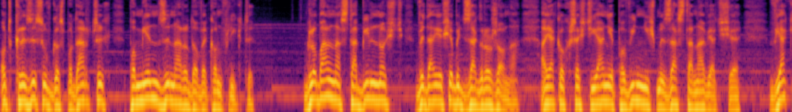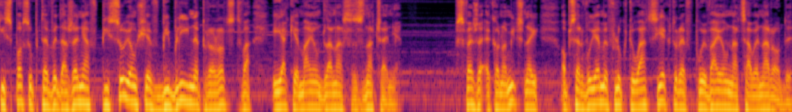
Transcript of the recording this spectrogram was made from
od kryzysów gospodarczych po międzynarodowe konflikty. Globalna stabilność wydaje się być zagrożona, a jako chrześcijanie powinniśmy zastanawiać się, w jaki sposób te wydarzenia wpisują się w biblijne proroctwa i jakie mają dla nas znaczenie. W sferze ekonomicznej obserwujemy fluktuacje, które wpływają na całe narody.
